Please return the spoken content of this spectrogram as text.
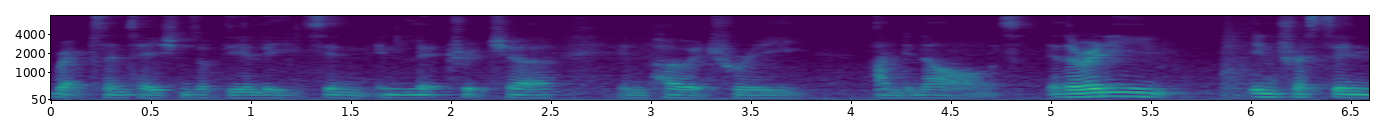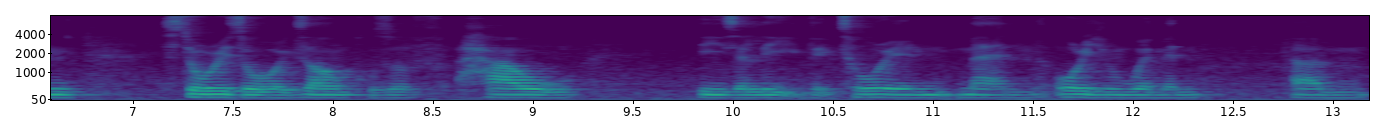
representations of the elites in, in literature, in poetry, and in art. Are there any interesting stories or examples of how these elite Victorian men or even women um,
